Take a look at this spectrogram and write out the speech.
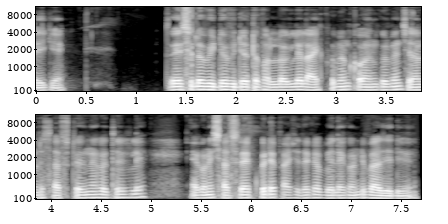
তারিখে। তো এই ছিল ভিডিও। ভিডিওটা ভালো লাগলে লাইক করবেন, কমেন্ট করবেন, চ্যানেলটা সাবস্ক্রাইব না করতে থাকলে এখনই সাবস্ক্রাইব করে পাশে থাকা বেল আইকনটি বাজিয়ে দিবেন।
